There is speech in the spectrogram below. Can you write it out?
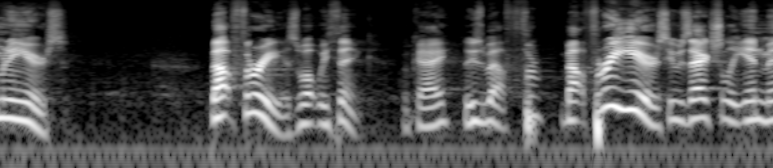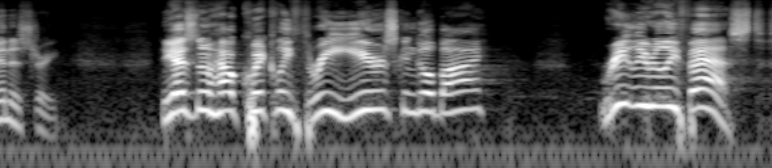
many years? About three is what we think, okay? He was about, th- about three years he was actually in ministry. Do you guys know how quickly three years can go by? Really, really fast.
